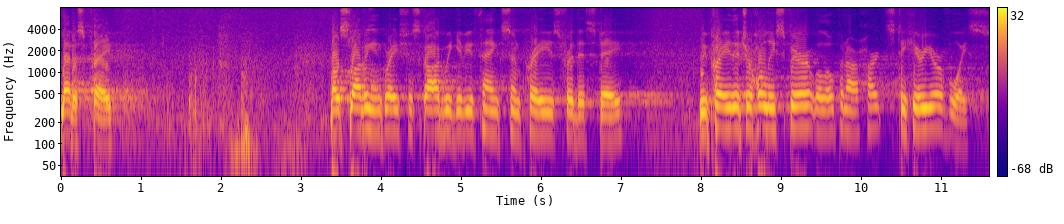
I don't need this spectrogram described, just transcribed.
Let us pray. Most loving and gracious God, we give you thanks and praise for this day. We pray that your Holy Spirit will open our hearts to hear your voice.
